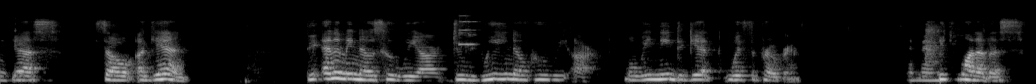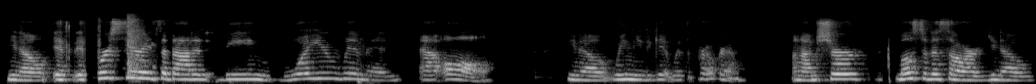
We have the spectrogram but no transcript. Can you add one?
Okay. yes. So again, the enemy knows who we are. Do we know who we are? Well, we need to get with the program. Amen. each one of us, you know, if, if we're serious about it being warrior women at all, you know, we need to get with the program. And I'm sure most of us are, you know,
